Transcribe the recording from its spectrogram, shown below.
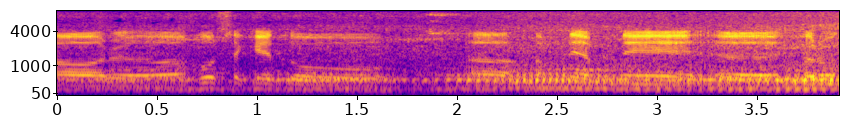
और हो सके तो अपने अपने घरों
